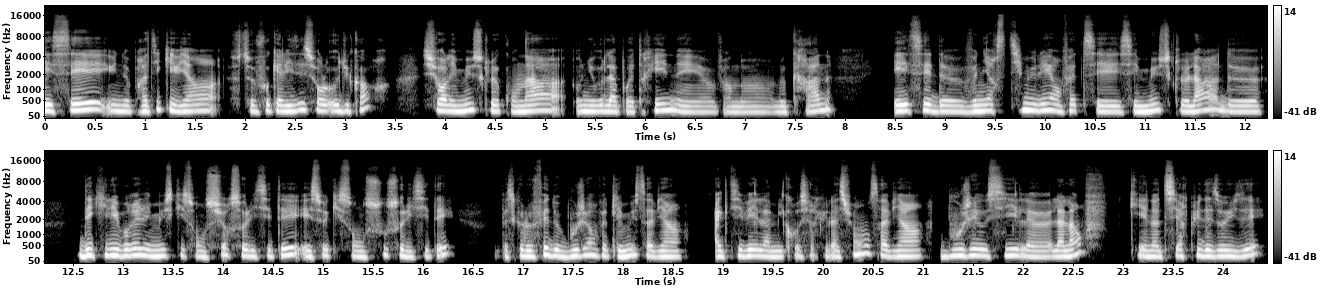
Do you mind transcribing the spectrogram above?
Et c'est une pratique qui vient se focaliser sur le haut du corps, sur les muscles qu'on a au niveau de la poitrine et euh, enfin, le crâne. Et c'est de venir stimuler en fait ces, muscles-là, de d'équilibrer les muscles qui sont sursollicités et ceux qui sont sous-sollicités. Parce que le fait de bouger en fait les muscles, ça vient activer la microcirculation, ça vient bouger aussi la lymphe, qui est notre circuit des eaux usées,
